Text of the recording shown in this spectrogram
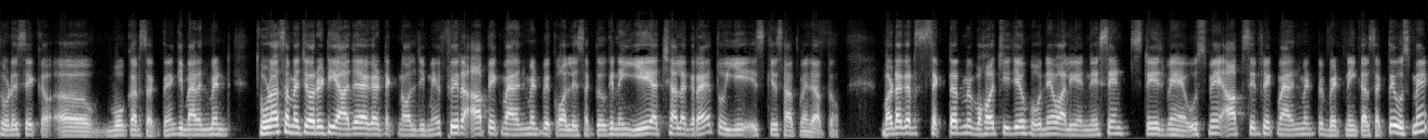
थोड़े से वो कर सकते हैं कि मैनेजमेंट थोड़ा सा मैच्योरिटी आ जाए अगर टेक्नोलॉजी में फिर आप एक मैनेजमेंट पे कॉल ले सकते हो कि नहीं ये अच्छा लग रहा है तो ये इसके साथ में जाता हूँ। बट अगर सेक्टर में बहुत चीज़ें होने वाली है नेसेंट स्टेज में है उसमें आप सिर्फ़ एक मैनेजमेंट पे बेट नहीं कर सकते उसमें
